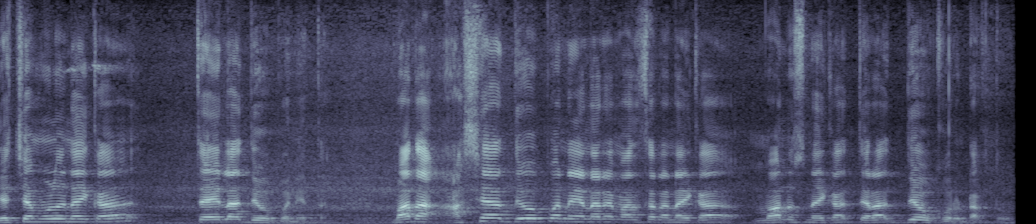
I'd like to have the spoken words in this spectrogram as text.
याच्यामुळं नाही का त्याला देव पण येतं. मग आता अशा देव पण येणाऱ्या माणसाला नाही का माणूस नाही का त्याला देव करून टाकतो.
